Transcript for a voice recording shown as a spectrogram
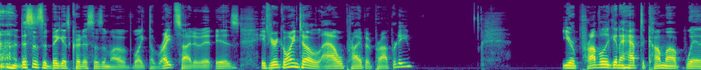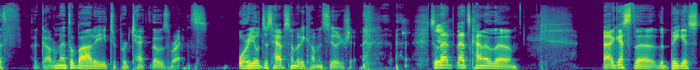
this is the biggest criticism of like the right side of it is if you're going to allow private property, you're probably going to have to come up with a governmental body to protect those rights, or you'll just have somebody come and steal your shit. so Yeah. that that's kind of the, I guess the the biggest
